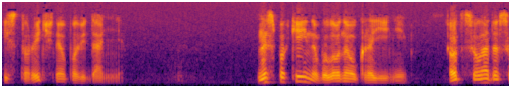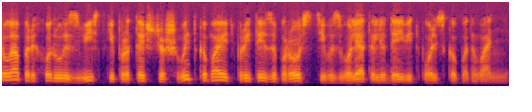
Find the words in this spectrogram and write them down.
Історичне оповідання. Неспокійно було на Україні. От села до села переходили звістки про те, що швидко мають прийти запорожці визволяти людей від польського панування.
